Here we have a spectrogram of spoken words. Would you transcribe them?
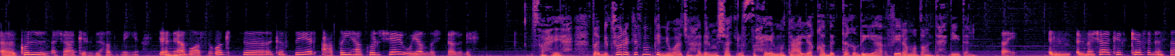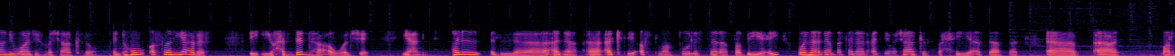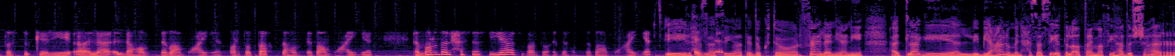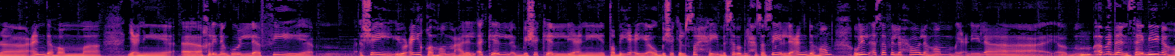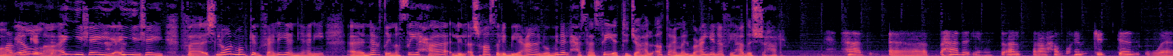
آه كل المشاكل الهضمية. لأني أبغى في وقت قصير أعطيها كل شيء ويلا اشتغلي. صحيح. طيب دكتورة كيف ممكن نواجه هذه المشاكل الصحية المتعلقة بالتغذية في رمضان تحديدا؟ طيب المشاكل كيف الإنسان يواجه مشاكله؟ إنه هو أصلا يعرف يحددها أول شيء. يعني هل أنا أكلي أصلا طول السنة طبيعي؟ ولا أنا مثلا عندي مشاكل صحية أساسا؟ مرضى السكري لهم نظام معين. مرضى الضغط لهم نظام معين. مرضى الحساسيات برضو عندهم نظام معين. إيه الحساسيات يا دكتور. فعلا يعني تلاقي اللي بيعانوا من حساسية الأطعمة في هذا الشهر آه، عندهم آه، يعني آه، خلينا نقول في شيء يعيقهم على الأكل بشكل يعني طبيعي أو بشكل صحي بسبب الحساسية اللي عندهم. وللأسف اللي حولهم يعني لا ابدا سايبينهم. يلا أي شيء أي شيء. فشلون ممكن فعليا يعني نعطي نصيحة للأشخاص اللي بيعانوا من الحساسية تجاه الأطعمة المعينة في هذا الشهر؟ هذا آه هذا يعني السؤال بصراحة مهم جدا و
